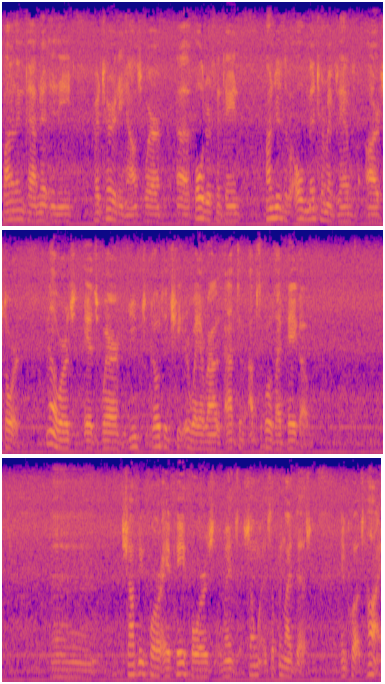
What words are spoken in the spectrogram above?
filing cabinet in the fraternity house where uh, folders contain hundreds of old midterm exams are stored. In other words, it's where you go to cheat your way around obstacles like PAYGO. Uh, Shopping for a pay-fors went something like this. In quotes, Hi,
